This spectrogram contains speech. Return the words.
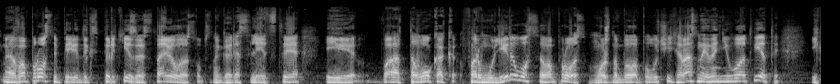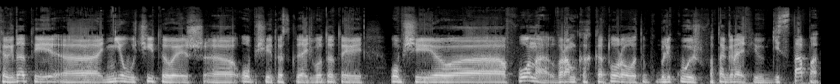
Вопросы перед экспертизой ставило, собственно говоря, следствие. И от того, как формулировался вопрос, можно было получить разные на него ответы. И когда ты э, не учитываешь э, общий, так сказать, вот этой общего фона, в рамках которого ты публикуешь фотографию гестапо,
